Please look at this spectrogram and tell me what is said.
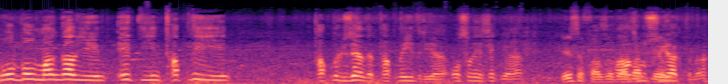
Bol bol mangal yiyin, et yiyin, tatlı yiyin. Tatlı güzeldir, tatlı iyidir ya. Olsa da yesek ya. Neyse fazla da Ağzımın abartmayalım. suyu aktı lan.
